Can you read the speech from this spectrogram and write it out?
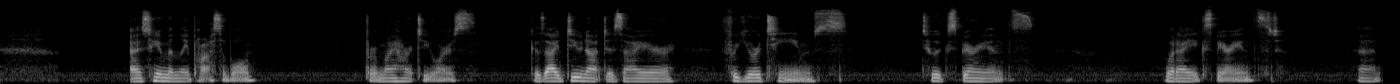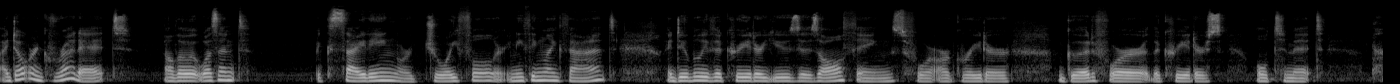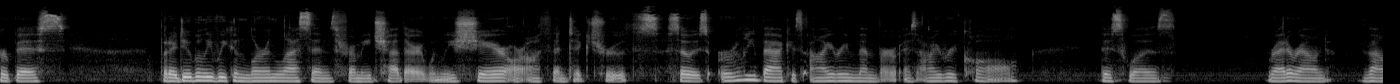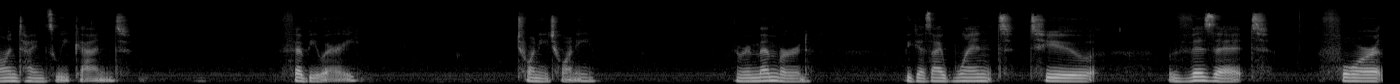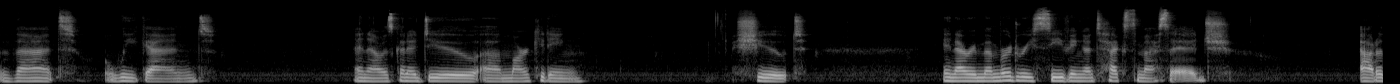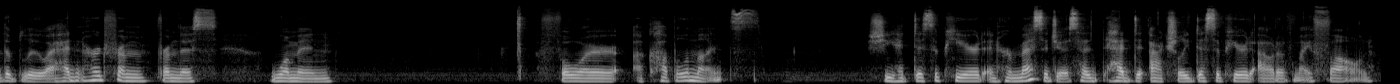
as humanly possible from my heart to yours. Because I do not desire for your teams to experience what I experienced. Um, I don't regret it, although it wasn't exciting or joyful or anything like that. I do believe the Creator uses all things for our greater good, for the Creator's ultimate purpose. But I do believe we can learn lessons from each other when we share our authentic truths. So, as early back as I remember, as I recall, this was right around Valentine's weekend, February 2020. I remembered because I went to visit for that weekend and I was going to do a marketing shoot. And I remembered receiving a text message out of the blue. I hadn't heard from from this woman for a couple of months. She had disappeared, and her messages had, had actually disappeared out of my phone.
